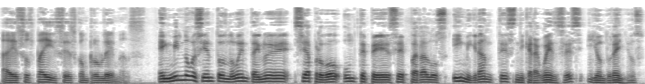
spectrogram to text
a esos países con problemas. En 1999 se aprobó un TPS para los inmigrantes nicaragüenses y hondureños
